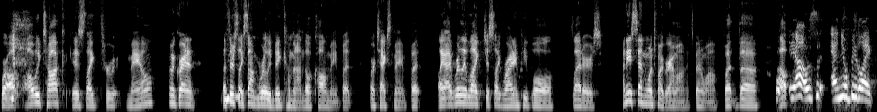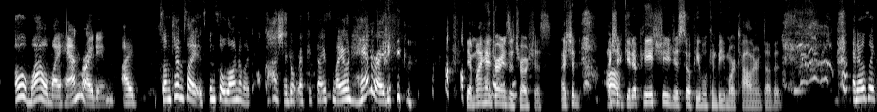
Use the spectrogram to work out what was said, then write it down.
where all, all we talk is like through mail. I mean, granted, if there's mm-hmm. like something really big coming on, they'll call me, but or text me. But like I really like just like writing people letters. I need to send one to my grandma. It's been a while, but the well, yeah, it was, and you'll be like, oh wow, my handwriting. I sometimes I it's been so long. I'm like, oh gosh, I don't recognize my own handwriting. yeah, my handwriting is atrocious. I should I oh. should get a PhD just so people can be more tolerant of it. and I was like,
